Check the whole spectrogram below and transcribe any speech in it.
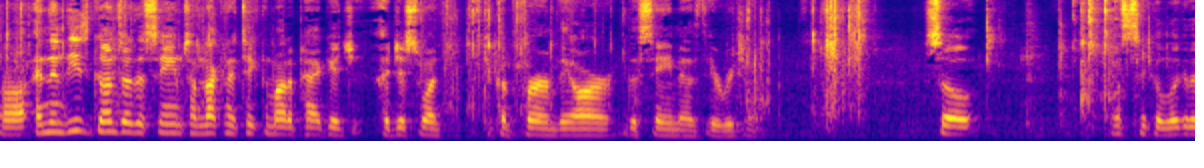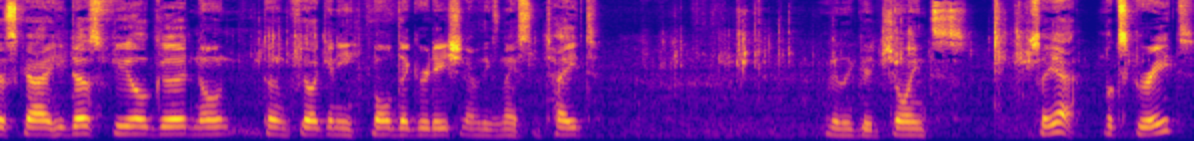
Uh, and then these guns are the same, so I'm not going to take them out of package. I just want to confirm they are the same as the original. So let's take a look at this guy. He does feel good. No, doesn't feel like any mold degradation. Everything's nice and tight. Really good joints. So yeah, looks great.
